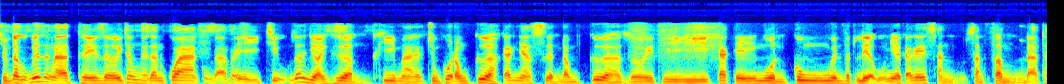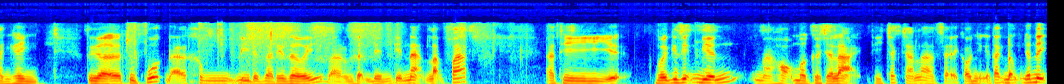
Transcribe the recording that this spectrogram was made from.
chúng ta cũng biết rằng là thế giới trong thời gian qua cũng đã phải chịu rất là nhiều ảnh hưởng khi mà Trung Quốc đóng cửa các nhà xưởng đóng cửa rồi thì các cái nguồn cung nguyên vật liệu cũng như các cái sản sản phẩm đã thành hình. Từ ờ, Trung Quốc đã không đi được ra thế giới và dẫn đến cái nạn lạm phát. À, thì với cái diễn biến mà họ mở cửa trở lại thì chắc chắn là sẽ có những cái tác động nhất định.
